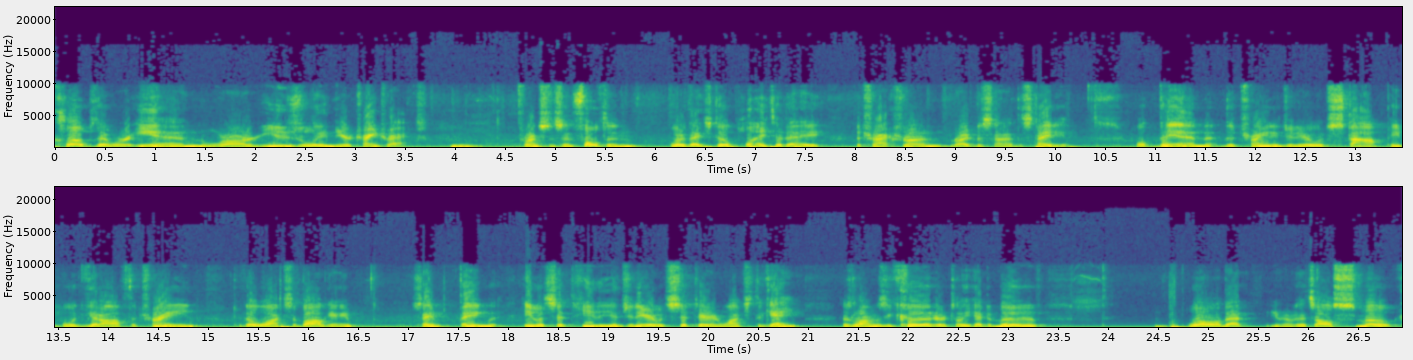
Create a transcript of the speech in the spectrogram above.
clubs that we're in were usually near train tracks. Mm-hmm. For instance, in Fulton, where they still play today, the tracks run right beside the stadium. Well, then the train engineer would stop. People would get off the train to go watch the ball game. Same thing. He would sit. He, the engineer, would sit there and watch the game as long as he could, or until he had to move. Well, that you remember that's all smoke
